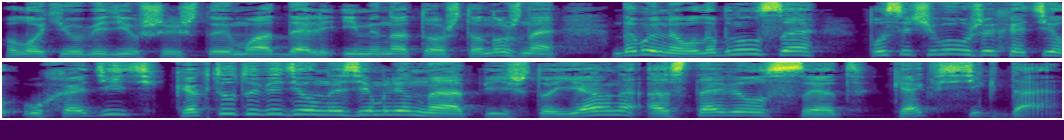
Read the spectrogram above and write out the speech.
Локи, убедившись, что ему отдали именно то, что нужно, довольно улыбнулся, после чего уже хотел уходить, как тут увидел на земле надпись, что явно оставил Сет, как всегда.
